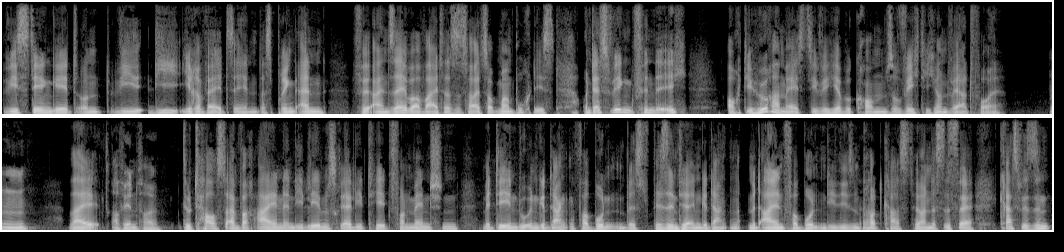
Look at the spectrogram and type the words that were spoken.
wie es denen geht und wie die ihre Welt sehen, das bringt einen für einen selber weiter. Es ist so, als ob man ein Buch liest. Und deswegen finde ich auch die Hörermails, die wir hier bekommen, so wichtig und wertvoll. Mhm. Weil Auf jeden Fall. du tauchst einfach ein in die Lebensrealität von Menschen, mit denen du in Gedanken verbunden bist. Wir sind ja in Gedanken mit allen verbunden, die diesen Podcast hören. Das ist ja krass. Wir sind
